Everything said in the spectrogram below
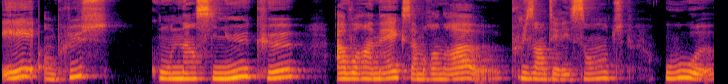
Et en plus, qu'on insinue que avoir un mec, ça me rendra euh, plus intéressante ou euh,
